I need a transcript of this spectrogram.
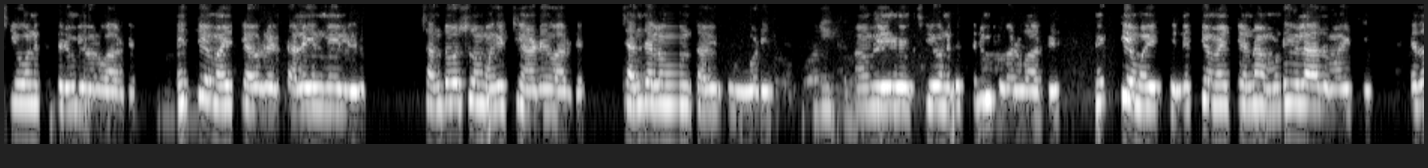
சியோனுக்கு திரும்பி வருவார்கள். நித்திய மகிழ்ச்சி அவர்கள் தலையின் மேல் இருக்கும் சந்தோஷம் மகிழ்ச்சி அடைவார்கள். சஞ்சலமும் தவிப்பு ஓடி ஆமே சியோனுக்கு திரும்பி வருவார்கள். நித்திய மகிழ்ச்சி நித்திய மகிழ்ச்சின்னா முடிவில்லாத மகிழ்ச்சி. ஏதோ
